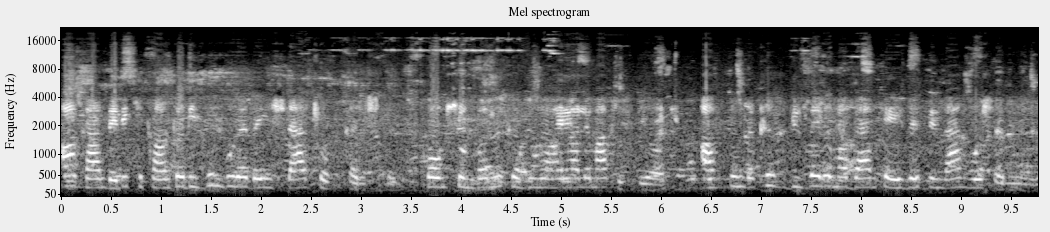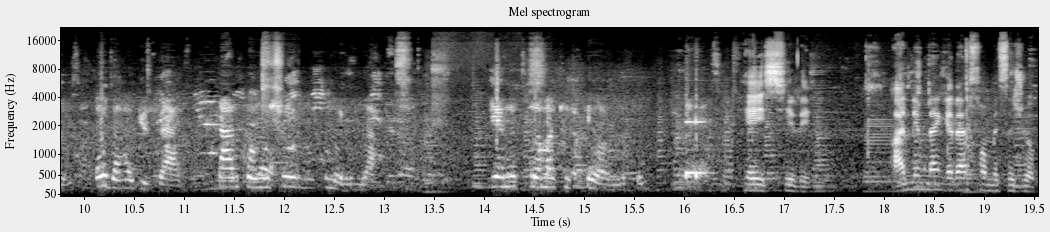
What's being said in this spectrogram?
Hakan dedi ki kanka bizim burada işler çok karıştı. Komşum bana kızını ayarlamak istiyor. Aslında kız güzel ama ben teyzesinden hoşlanıyorum. O daha güzel. Sen konuşur musun onunla? Yanıtlamak istiyor musun? Hey Siri, annemden gelen son mesajı oku.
